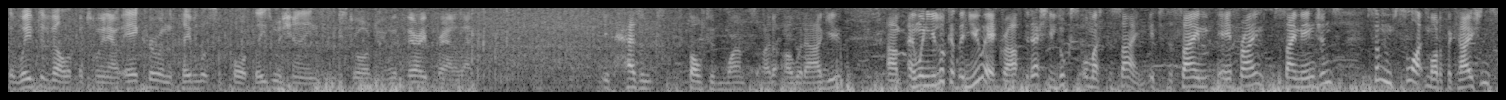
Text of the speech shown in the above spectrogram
that we've developed between our aircrew and the people that support these machines is extraordinary. We're very proud of that. It hasn't faltered once, I, I would argue. Um, and when you look at the new aircraft, it actually looks almost the same. It's the same airframe, same engines, some slight modifications.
